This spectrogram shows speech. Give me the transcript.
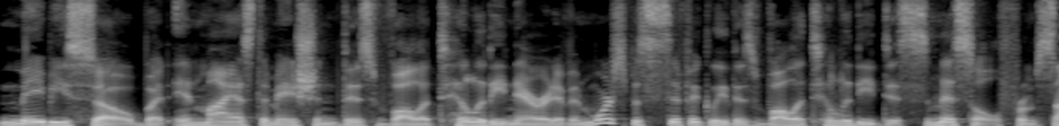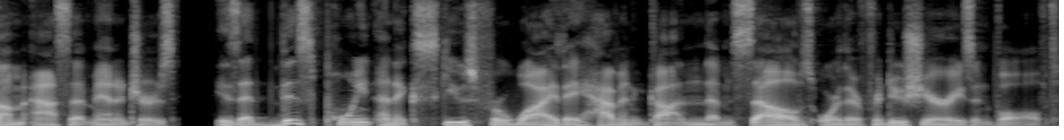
Maybe so, but in my estimation, this volatility narrative, and more specifically, this volatility dismissal from some asset managers, is at this point an excuse for why they haven't gotten themselves or their fiduciaries involved.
